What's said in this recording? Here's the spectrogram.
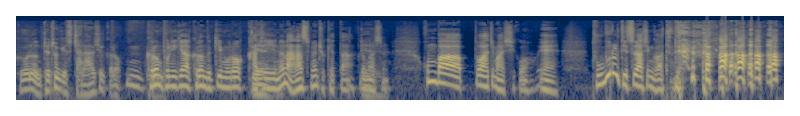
그거는 대통령께서 잘 아실 거라고. 음, 그런 분위기나 그런 느낌으로 가지는 예. 않았으면 좋겠다. 그런 예. 말씀. 혼밥도 하지 마시고, 예. 두 분을 디스하신 것 같은데.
